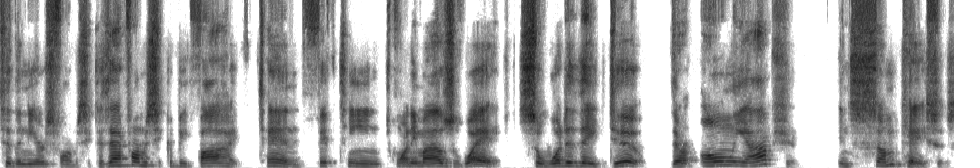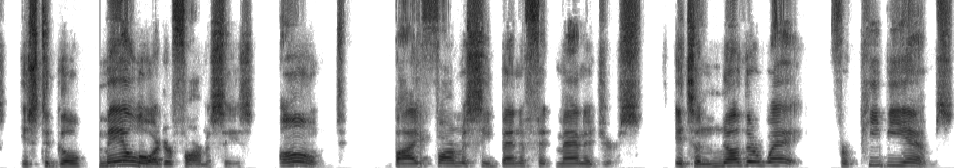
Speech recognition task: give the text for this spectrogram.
to the nearest pharmacy because that pharmacy could be 5, 10, 15, 20 miles away. So, what do they do? Their only option in some cases is to go mail order pharmacies owned by pharmacy benefit managers. It's another way for PBMs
